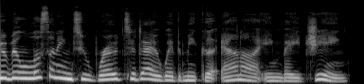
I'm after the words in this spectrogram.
You've been listening to World Today with Mika Anna in Beijing.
